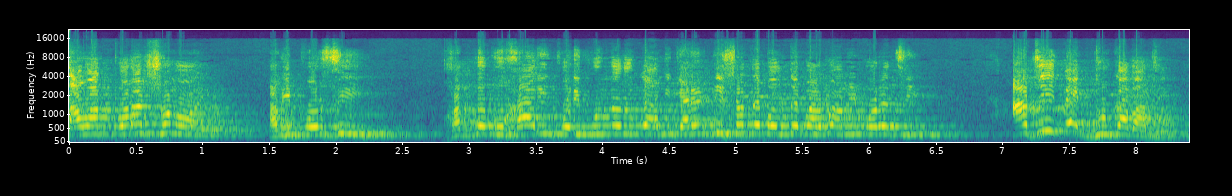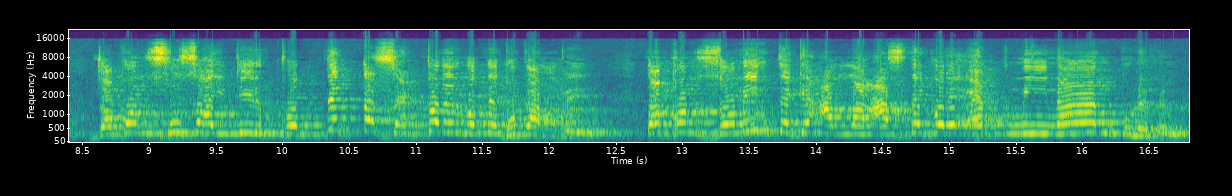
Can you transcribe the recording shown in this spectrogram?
দাওয়াত পড়ার সময় আমি পড়ছি, খদ্দ বুখারি পরিপূর্ণরূপে আমি গ্যারেন্টির সাথে বলতে পারব আমি পড়েছি। আজীব এক ধোকাবাজি। যখন সোসাইটির প্রত্যেকটা সেক্টরের মধ্যে ধোকা হবে, তখন জমিন থেকে আল্লাহ আস্তে করে এতমিনান তুলে ফেলবে।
